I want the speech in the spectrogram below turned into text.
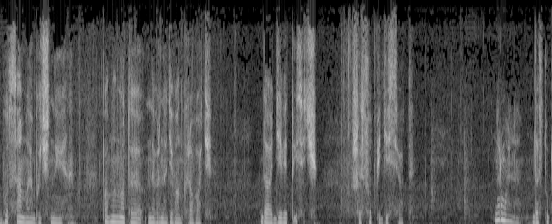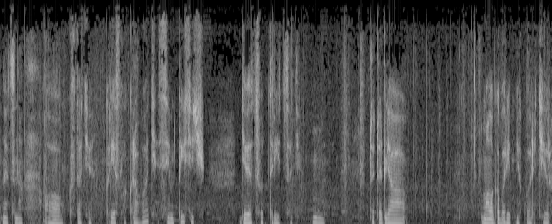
Вот самые обычные. По-моему, это, наверное, диван-кровать. Да, 9650. Нормально, доступная цена. А, кстати, кресло-кровать 7930. М. Вот это для малогабаритных квартир.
